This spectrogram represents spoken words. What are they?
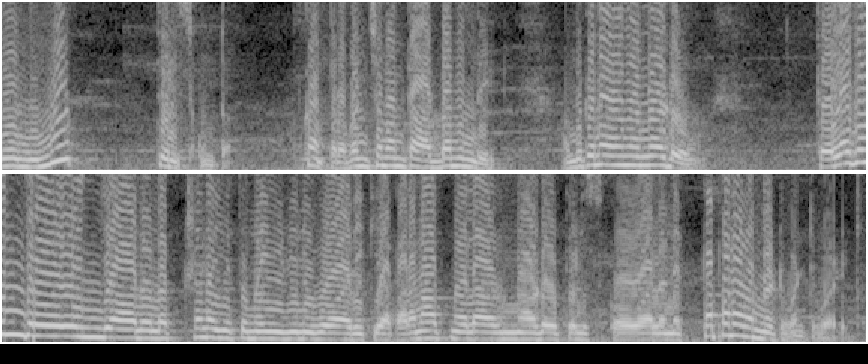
నేను నిన్ను తెలుసుకుంటా. కానీ ప్రపంచమంతా అడ్డం ఉంది అందుకనే ఆయన అన్నాడు తొలగంద్రోయంజాలు లక్షణయుతమై వినువారికి ఆ పరమాత్మ ఎలా ఉన్నాడో తెలుసుకోవాలనే తపన ఉన్నటువంటి వాడికి.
